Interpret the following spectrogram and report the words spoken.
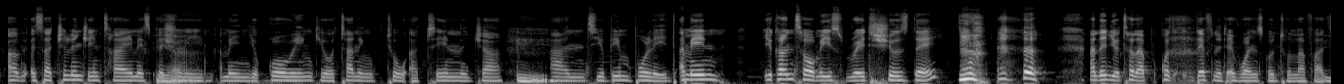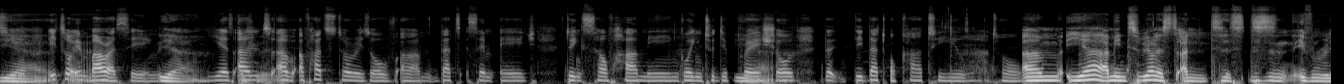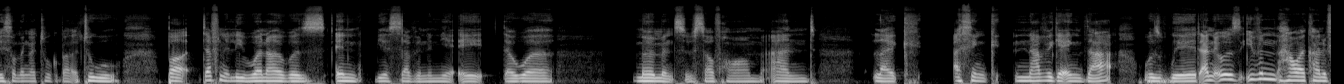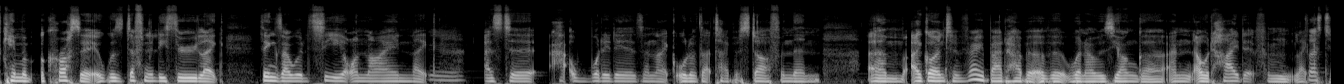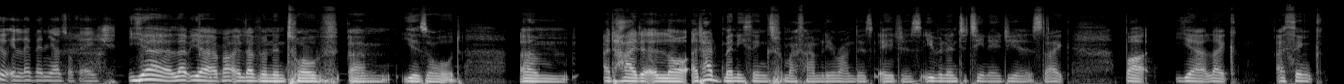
Um, it's a challenging time, especially. I mean, you're growing, you're turning to a teenager, Mm. and you're being bullied. I mean, you can't tell me it's Red Shoes Day, and then you turn up because definitely everyone's going to laugh at Yeah, you. It's so yeah. embarrassing. yeah. Yes, and. I've, I've had stories of um, that same age doing self harming, going to depression. That, did that occur to you at all? Um, yeah, I mean, to be honest, and this, this isn't even really something I talk about at all, but definitely when I was in year seven and year eight, there were moments of self harm, and like I think navigating that was weird, and it was even how I kind of came across it. It was definitely through like things I would see online, like Mm. as to how, what it is and like all of that type of stuff. And then um, I got into a very bad habit of it when I was younger, and I would hide it from like was still 11 years of age. yeah, ele- yeah, about eleven and twelve um, years old. Um, I'd hide it a lot. I'd had many things from my family around those ages, even into teenage years. Like, but yeah, like I think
